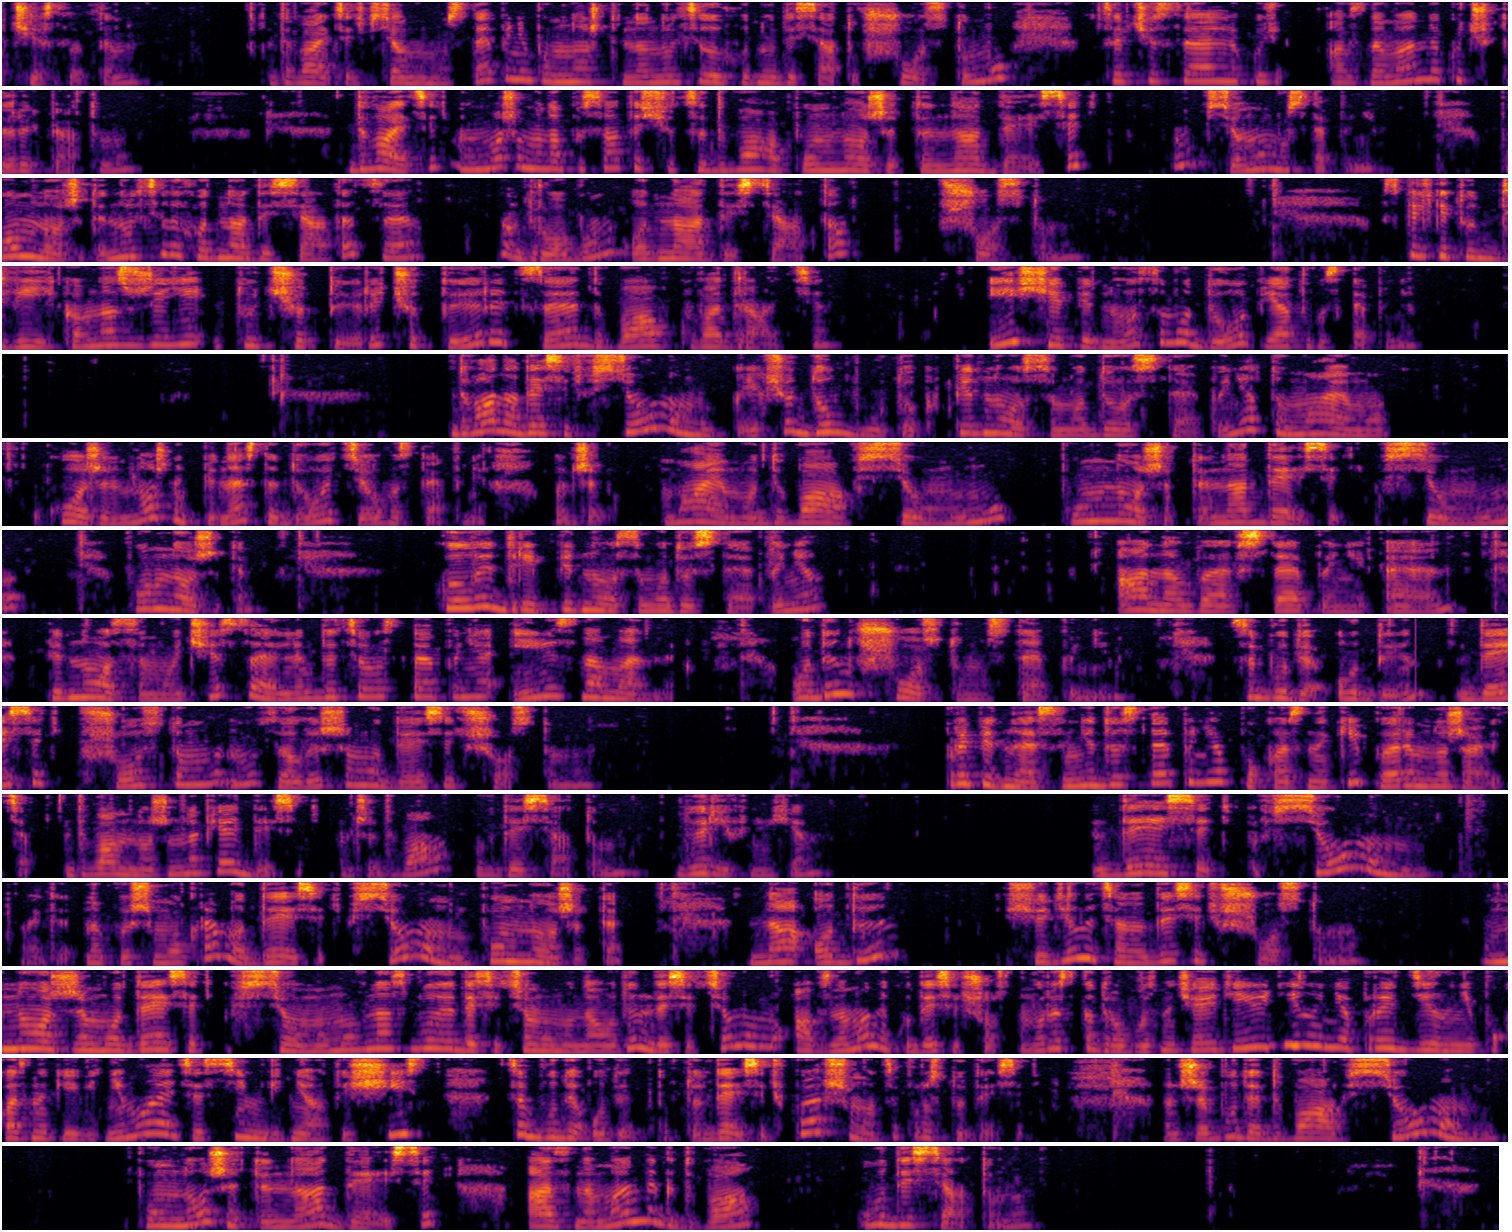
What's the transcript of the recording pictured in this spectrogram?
Обчислити. 20 в сьомому степені помножити на 0,1 в шостому, це в чисельнику, а в знаменнику 4 в п'ятому. 20 ми можемо написати, що це 2 помножити на 10 ну, в сьомому степені. Помножити 0,1 це ну, дробом 1 десята в шостому. Оскільки тут двійка в нас вже є, тут 4, 4 це 2 в квадраті. І ще підносимо до п'ятого степеня. 2 на 10 в сьомому, якщо добуток підносимо до степеня, то маємо кожен множник піднести до цього степеня. Отже, маємо 2 в сьомому помножити на 10 в сьомому, помножити. Коли дріб підносимо до степеня, а на b в степені n, підносимо чисельник до цього степеня і знаменник. 1 в шостому степені. Це буде 1, 10 в шостому, ну, залишимо 10 в шостому. При піднесенні до степеня показники перемножаються. 2 множимо на 5 – 10, отже 2 в 10 дорівнює. 10 в сьомому, давайте напишемо окремо, 10 в сьомому помножити на 1, що ділиться на 10 в шостому. Множимо 10 в сьомому, в нас буде 10 в сьомому на 1, 10 в сьомому, а в знаменнику 10 в шостому. Риска дробу означає дію ділення, при діленні показники віднімаються, 7 відняти 6, це буде 1. Тобто 10 в першому це просто 10. Адже буде 2 в сьомому помножити на 10, а знаменник 2 у десятому.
